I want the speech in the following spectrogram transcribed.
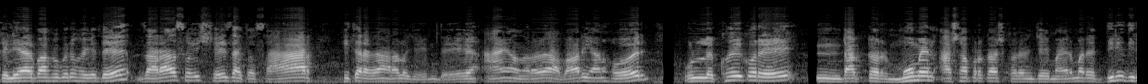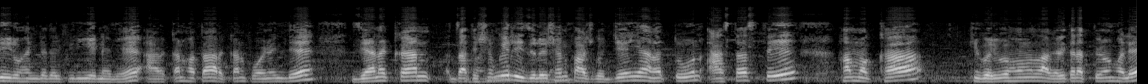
ক্লিয়ার বাপে করে হইয়ে দে, যারা সই সে যাইতো স্যার হিতারা আড়া লই যাইম দে। আই আনারা আবার ইয়ান হইর। উল্লেখ করে ডাক্তার মোমেন আশা প্রকাশ করেন যে মায়ের ধীরে ধীরে রোহিঙ্গাদের ফিরিয়ে নেবে। আর কান হতা, আর কান পয়েন্ট দিয়ে জিয়ান খান জাতিসংঘের রেজলিউশন পাস করছে। ইয়ানতুন আস্তে আস্তে হামক্কা কি করিব হম লাগরি তার আত্মীয় হলে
